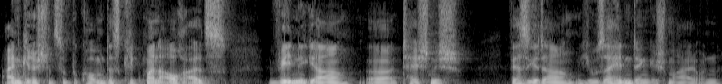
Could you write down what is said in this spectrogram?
eingerichtet zu bekommen. Das kriegt man auch als weniger äh, technisch versierter User hin, denke ich mal. Und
